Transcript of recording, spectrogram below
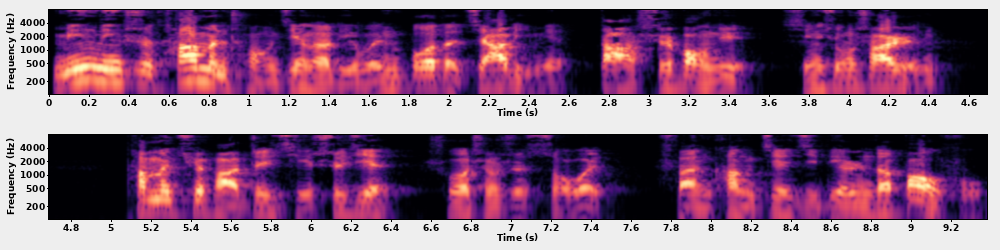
明明是他们闯进了李文波的家里面，大施暴虐、行凶杀人，他们却把这起事件说成是所谓反抗阶级敌人的报复，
